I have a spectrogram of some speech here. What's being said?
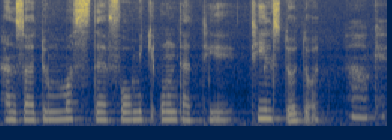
Han sa att du måste få mycket ont till, tills du dör. Ah, okay.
